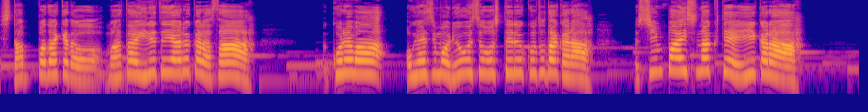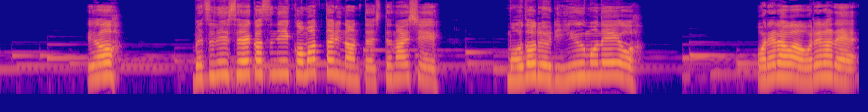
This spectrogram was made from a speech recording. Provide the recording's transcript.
下っ端だけど、また入れてやるからさ。これは、親父も了承してることだから、心配しなくていいから。いや、別に生活に困ったりなんてしてないし、戻る理由もねえよ。俺らは俺らで、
